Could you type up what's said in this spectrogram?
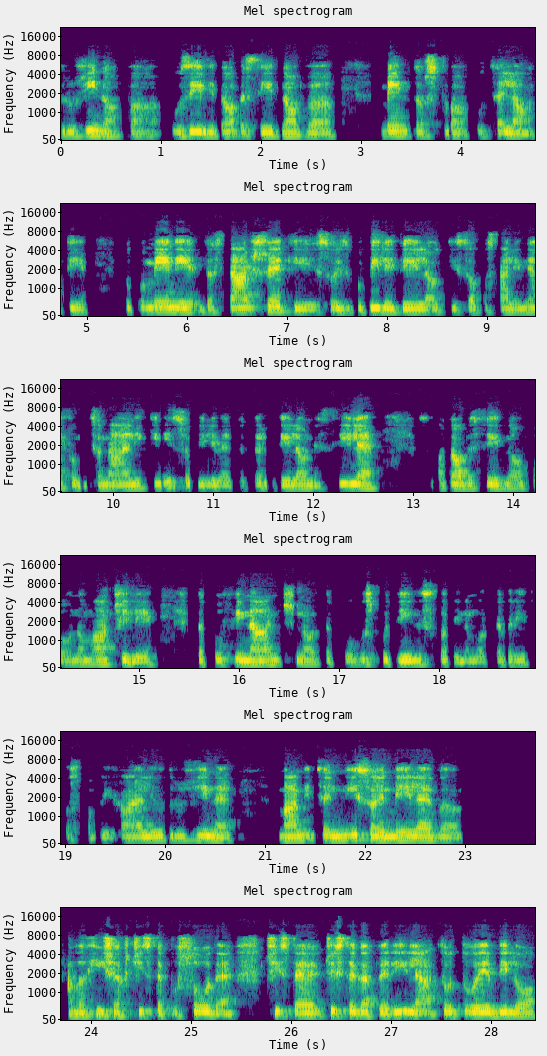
družino pa vzeli dobesedno v mentorstvo v celoti. To pomeni, da starše, ki so izgubili delo, ki so postali nefunkcionalni, ki niso bili več trg delovne sile, smo dobesedno opolnomočili, tako finančno, tako gospodinsko. Vi ne morete verjeti, ko smo prihajali v družine, mamice niso imele v, v hišah čiste posode, čiste, čistega perila. To, to je bilo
